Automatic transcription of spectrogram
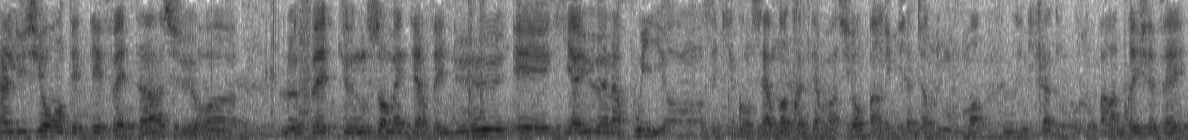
allusions ont été faites hein, sur euh, le fait que nous sommes intervenus et qu'il y a eu un appui en ce qui concerne notre intervention par l'initiateur du mouvement syndicat de Polo. Par après, je vais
